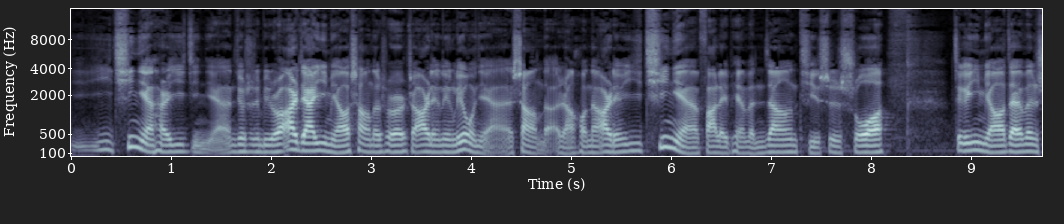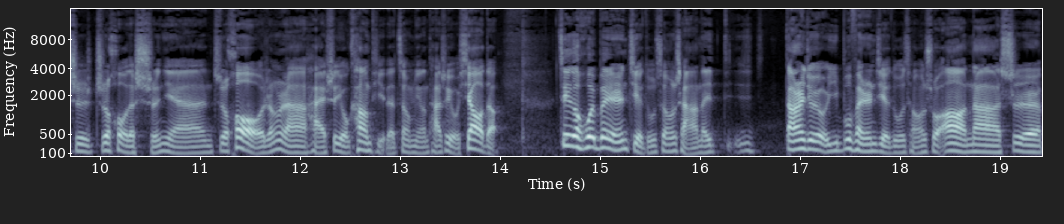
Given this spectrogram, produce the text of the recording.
一七年还是一几年，就是比如说二价疫苗上的时候是二零零六年上的，然后呢，二零一七年发了一篇文章提示说。这个疫苗在问世之后的十年之后，仍然还是有抗体的，证明它是有效的。这个会被人解读成啥呢？当然，就有一部分人解读成说，啊，那是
